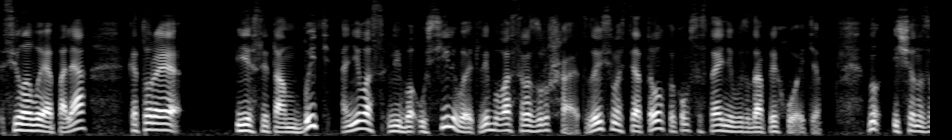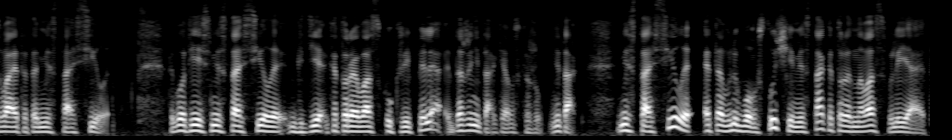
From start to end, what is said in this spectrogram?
силовые поля, которые если там быть, они вас либо усиливают, либо вас разрушают, в зависимости от того, в каком состоянии вы туда приходите. Ну, еще называют это места силы. Так вот, есть места силы, где, которые вас укрепляют, даже не так, я вам скажу, не так. Места силы – это в любом случае места, которые на вас влияют.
